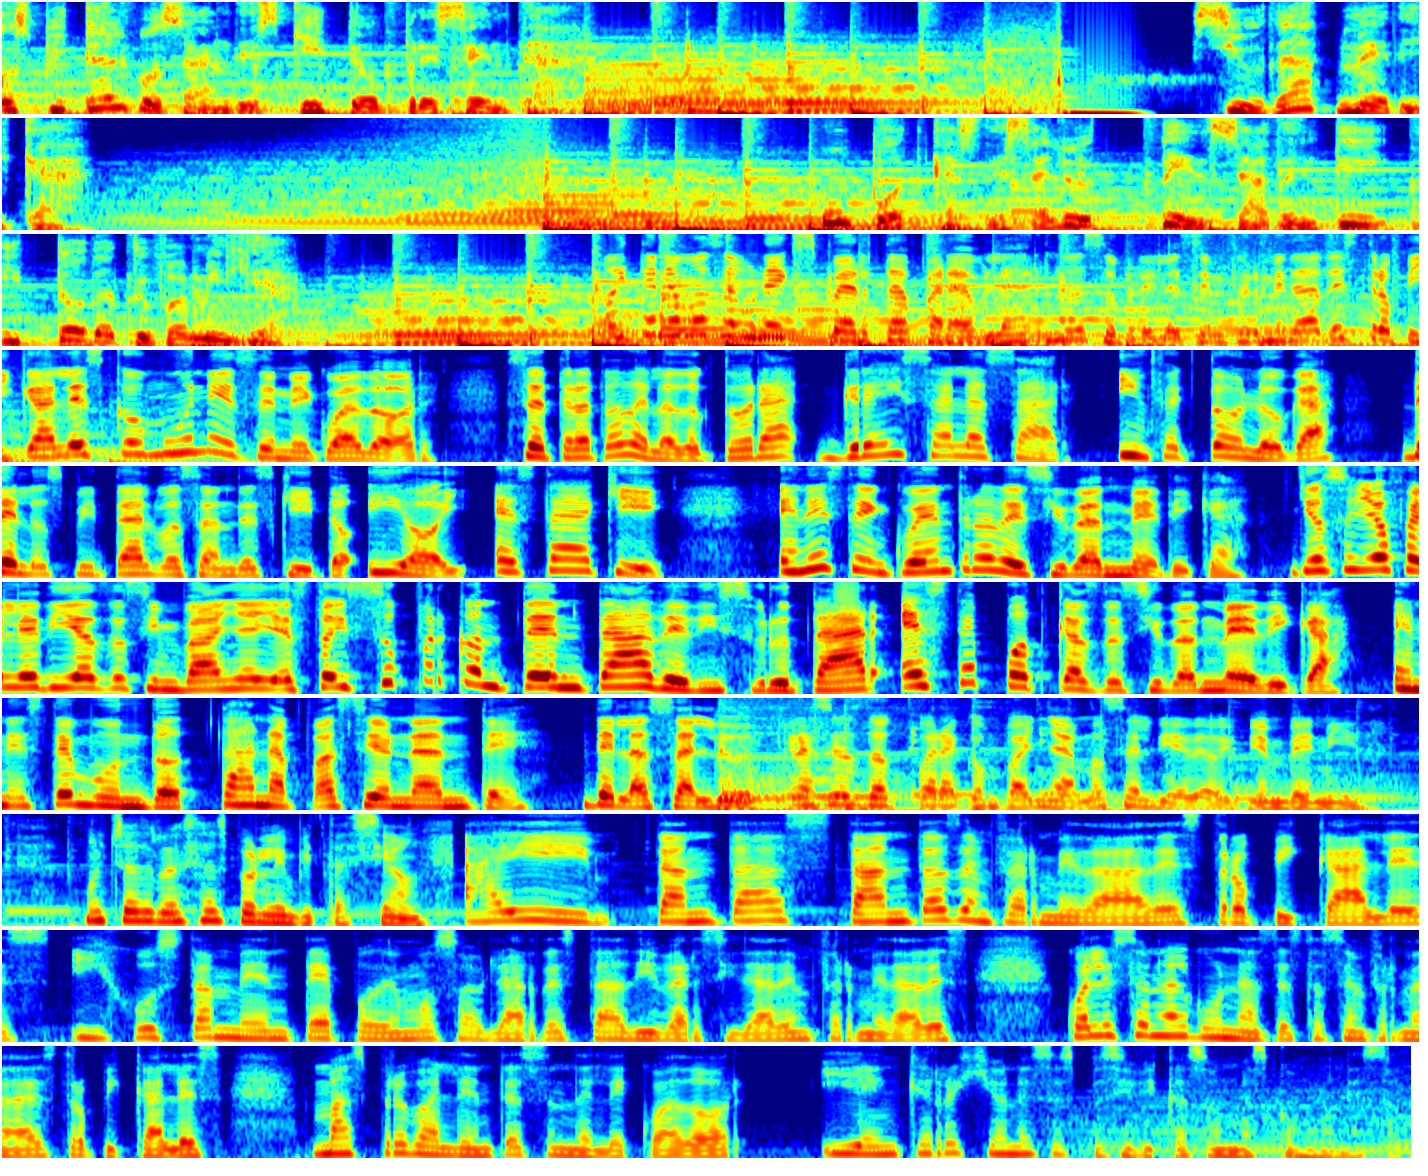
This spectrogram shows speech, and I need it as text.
Hospital Bozán de Esquito presenta Ciudad Médica. Un podcast de salud pensado en ti y toda tu familia. Hoy tenemos a una experta para hablarnos sobre las enfermedades tropicales comunes en Ecuador. Se trata de la doctora Grace Salazar, infectóloga del Hospital Bozán de Esquito y hoy está aquí, en este encuentro de Ciudad Médica. Yo soy Ofelia Díaz de Simbaña y estoy súper contenta de disfrutar este podcast de Ciudad Médica en este mundo tan apasionante de la salud. Gracias Doc por acompañarnos el día de hoy. Bienvenida. Muchas gracias por la invitación. Hay tantas, tantas enfermedades tropicales y justamente podemos hablar de esta diversidad de enfermedades. ¿Cuáles son algunas de estas enfermedades tropicales más prevalentes en el Ecuador y en qué regiones específicas son más comunes,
